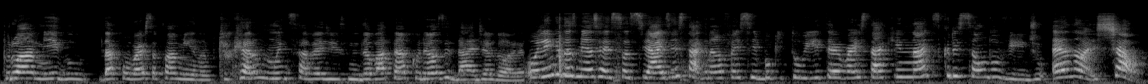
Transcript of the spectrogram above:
pro amigo da conversa com a mina, porque eu quero muito saber disso, me deu até uma curiosidade agora. O link das minhas redes sociais, Instagram, Facebook, Twitter, vai estar aqui na descrição do vídeo. É nóis, tchau!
